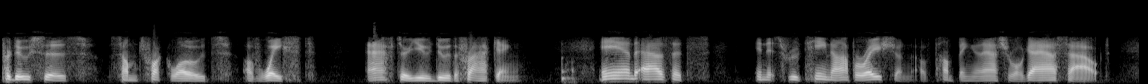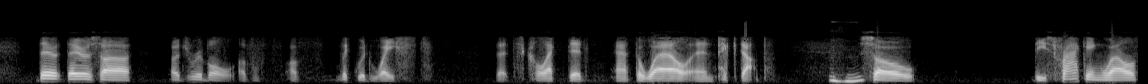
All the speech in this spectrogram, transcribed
produces some truckloads of waste after you do the fracking. And as it's in its routine operation of pumping the natural gas out, there, there's a, a dribble of, of liquid waste that's collected at the well and picked up. Mm-hmm. So these fracking wells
